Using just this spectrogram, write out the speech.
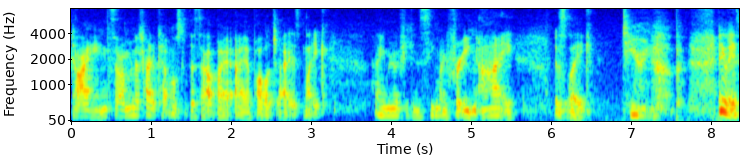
dying. So I'm going to try to cut most of this out, but I apologize. Like, I don't even know if you can see my freaking eye is like tearing up. Anyways,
